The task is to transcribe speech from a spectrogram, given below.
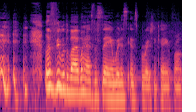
let's see what the Bible has to say and where this inspiration came from.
